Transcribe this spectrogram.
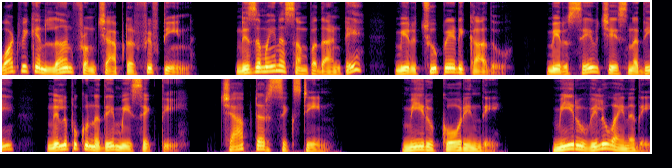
What we can learn from chapter fifteen? నిజమైన సంపద అంటే మీరు చూపేడి కాదు. మీరు సేవ్ చేసినది నిలుపుకున్నదే మీ శక్తి. చాప్టర్ సిక్స్టీన్ మీరు కోరింది. మీరు విలువైనది.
